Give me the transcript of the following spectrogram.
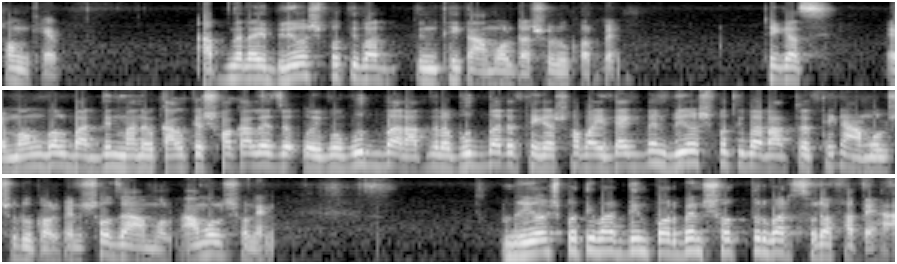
সংক্ষেপ। আপনারা এই বৃহস্পতিবার দিন থেকে আমলটা শুরু করবেন। ঠিক আছে? মঙ্গলবার দিন মানে কালকে সকালে যে ওই বুধবার, আপনারা বুধবারের থেকে সবাই দেখবেন, বৃহস্পতিবার রাত্রের থেকে আমল শুরু করবেন, সোজা আমল আমল শোনেন। বৃহস্পতিবার দিন পড়বেন সত্তর বার সুরা ফাতেহা।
